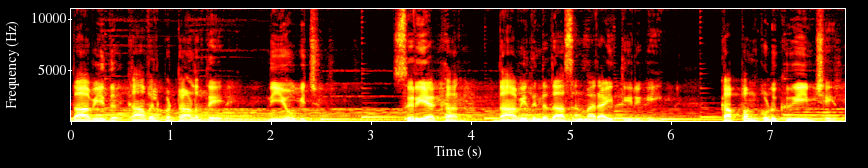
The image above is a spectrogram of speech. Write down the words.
ദാവീദ് കാവൽ പട്ടാളത്തെ നിയോഗിച്ചു. സിറിയാക്കാർ ദാവീദിന്റെ ദാസന്മാരായി തീരുകയും കപ്പം കൊടുക്കുകയും ചെയ്തു.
